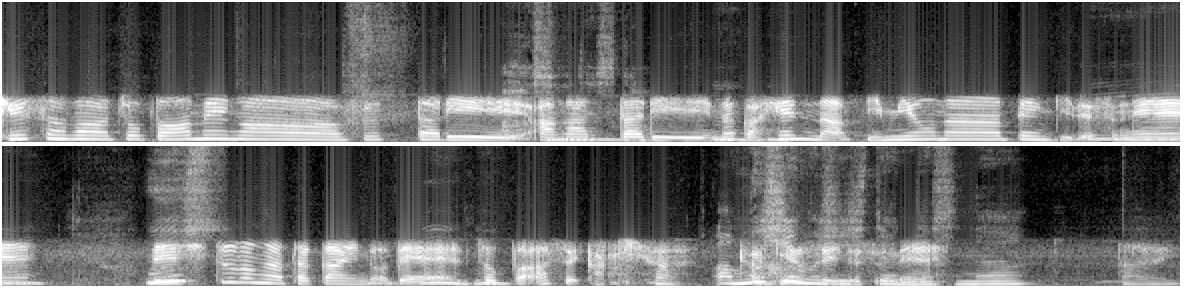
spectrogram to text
今朝はちょっと雨が降ったりあ上がったり、なんか変な微妙な天気ですね。うんで、湿度が高いのうんでうん、ちょっと汗かきあ、が、ムかきやすいシムシしてですね。るんですね。はい。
